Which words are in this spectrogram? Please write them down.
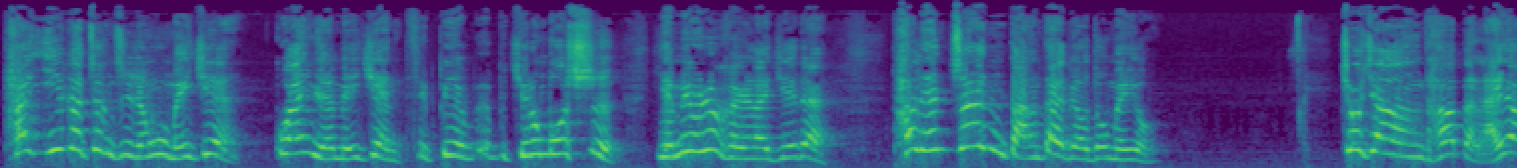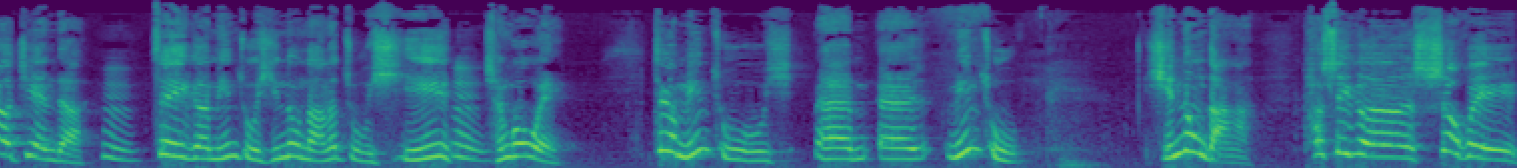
他一个政治人物没见。官员没见，这别吉隆坡市也没有任何人来接待，他连政党代表都没有。就像他本来要见的，嗯，这个民主行动党的主席，嗯，陈国伟，这个民主，呃呃，民主行动党啊，它是一个社会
